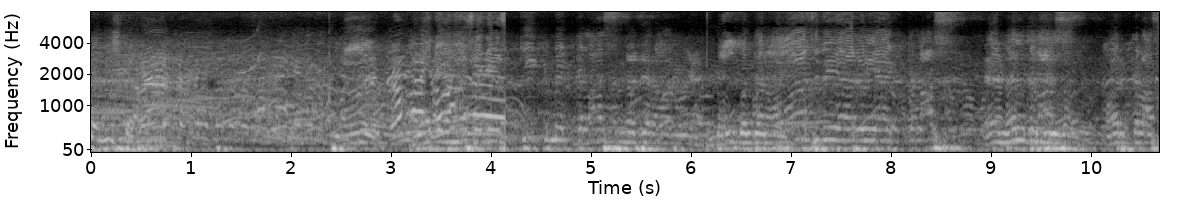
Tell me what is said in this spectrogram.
को मिस कर रहे हैं। हालाँकि यहाँ से के किक में क्लास नज़र आ रही है। बिल्कुल बिल्कुल आज भी आ रही है। क्लास एंड क्लास और क्लास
